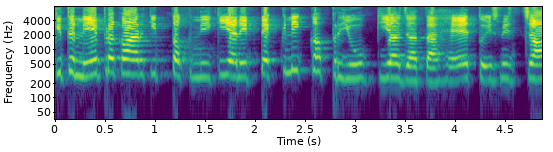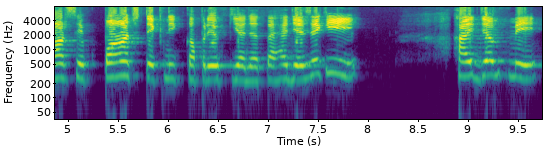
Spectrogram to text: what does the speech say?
कितने प्रकार की तकनीकी यानी टेक्निक का प्रयोग किया जाता है? तो इसमें चार से पाँच टेक्निक का प्रयोग किया जाता है। जैसे कि हाई जंप में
